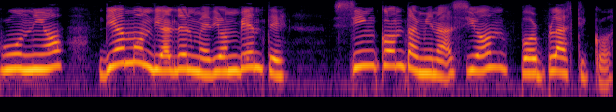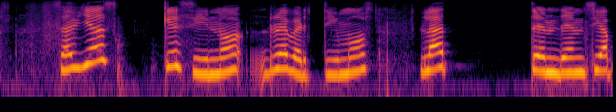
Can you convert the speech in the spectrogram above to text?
Junio, Día Mundial del Medio Ambiente, sin contaminación por plásticos. ¿Sabías que si no revertimos la tendencia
